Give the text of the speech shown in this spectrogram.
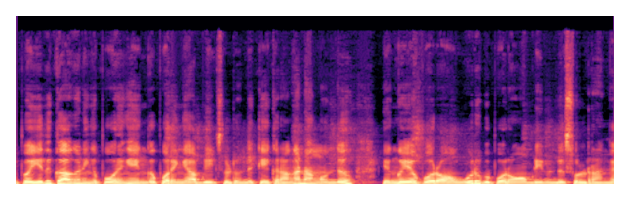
இப்போ எதுக்காக நீங்கள் போகிறீங்க எங்கே போகிறீங்க அப்படின்னு சொல்லிட்டு வந்து கேட்குறாங்க நாங்கள் வந்து எங்கேயோ போகிறோம் ஊருக்கு போகிறோம் அப்படின்னு வந்து சொல்கிறாங்க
